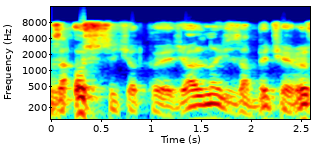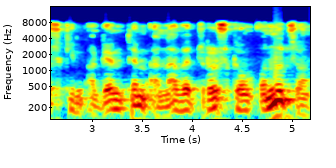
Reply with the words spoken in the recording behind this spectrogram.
zaostrzyć odpowiedzialność za bycie ruskim agentem, a nawet ruską onucą.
